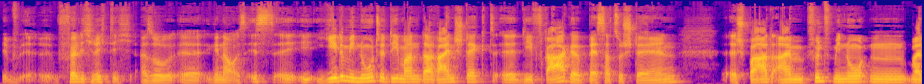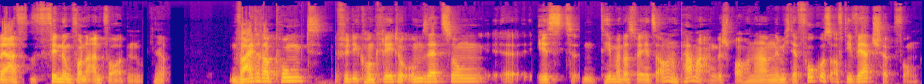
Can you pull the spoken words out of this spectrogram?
Äh, völlig richtig. Also äh, genau, es ist äh, jede Minute, die man da reinsteckt, äh, die Frage besser zu stellen, äh, spart einem fünf Minuten bei der Findung von Antworten. Ja. Ein weiterer Punkt für die konkrete Umsetzung äh, ist ein Thema, das wir jetzt auch ein paar Mal angesprochen haben, nämlich der Fokus auf die Wertschöpfung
